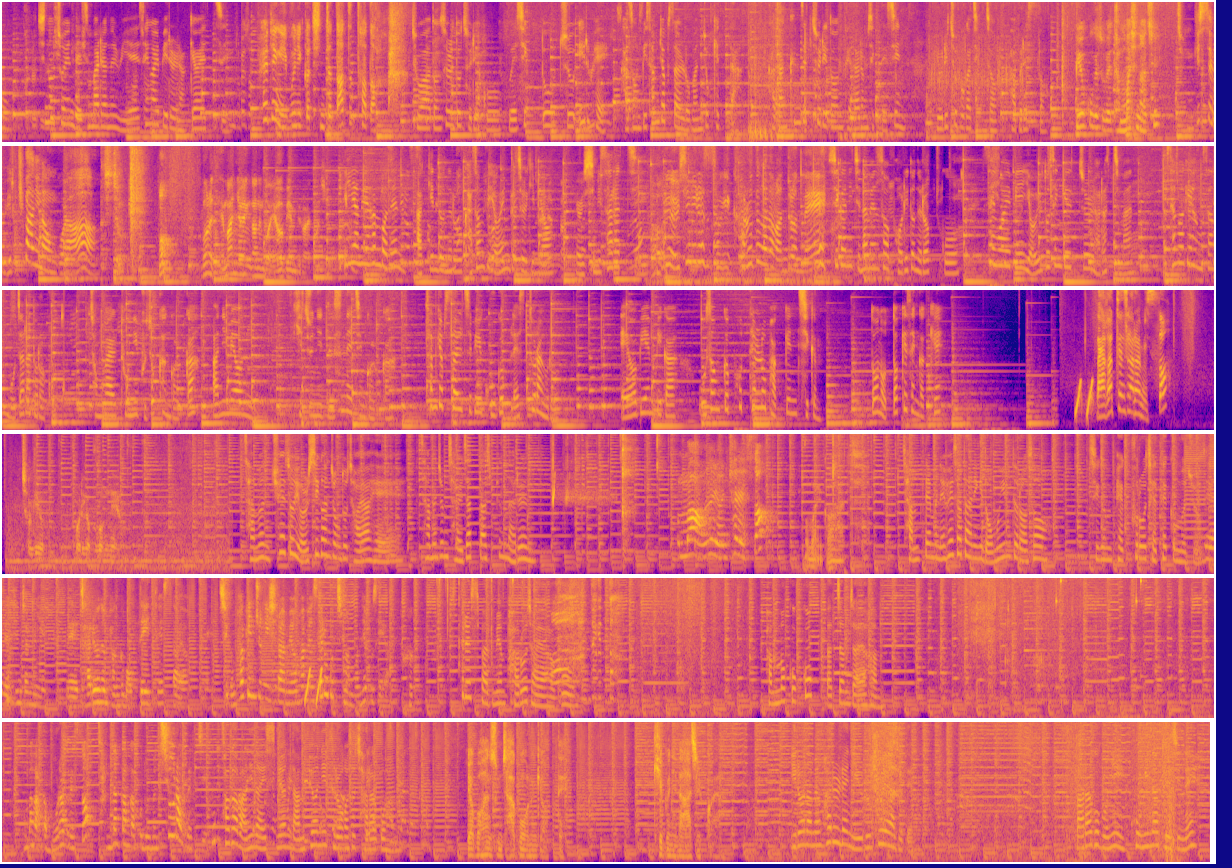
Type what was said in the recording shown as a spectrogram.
신혼 초엔 내 집 마련을 위해 생활비를 아껴야 했지. 그래서 패딩 입으니까 진짜 따뜻하다. 좋아하던 술도 줄이고 외식도 주 1회 가성비 삼겹살로 만족했다. 가장 큰 지출이던 배달 음식 대신 요리 초보가 직접 밥을 했어. 미역국에서 왜 단맛이 나지? 전기세 왜 이렇게 많이 나온 거야? 진짜 웃겨. 어? 이번에 대만 여행 가는 거 에어비앤비로 할 거지? 1년에 한 번은 아낀 돈으로 가성비 여행도 즐기며 열심히 살았지. 우리 열심히 일해서 저기 가로등 하나 만들었네. 시간이 지나면서 벌이도 늘었고 생활비 여유도 생길 줄 알았지만 이상하게 항상 모자라더라고. 정말 돈이 부족한 걸까? 아니면 기준이 느슨해진 걸까? 삼겹살집이 고급 레스토랑으로 에어비앤비가 5성급 호텔로 바뀐 지금 넌 어떻게 생각해? 나 같은 사람 있어? 저기요. 머리가 무겁네요. 잠은 최소 10시간 정도 자야 해. 잠을 좀 잘 잤다 싶은 날은 엄마, 오늘 연차 냈어? 오 마이 갓. 잠 때문에 회사 다니기 너무 힘들어서 지금 100% 재택근무 중. 네, 팀장님. 네, 자료는 방금 업데이트했어요. 네, 지금 확인 중이시라면 화면 새로 고침 한번 해보세요. 스트레스 받으면 바로 자야 하고 안 되겠다. 밥 먹고 꼭 낮잠 자야 함. 엄마가 아까 뭐라 그랬어? 장난감 갖고 놀면 치우라 그랬지. 화가 많이 나 있으면 남편이 들어가서 자라고 함. 여보 한숨 자고 오는 게 어때? 기분이 나아질 거야. 일어나면 화를 낸 이유를 후회하게 됨. 말하고 보니 곰이나 돼지네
